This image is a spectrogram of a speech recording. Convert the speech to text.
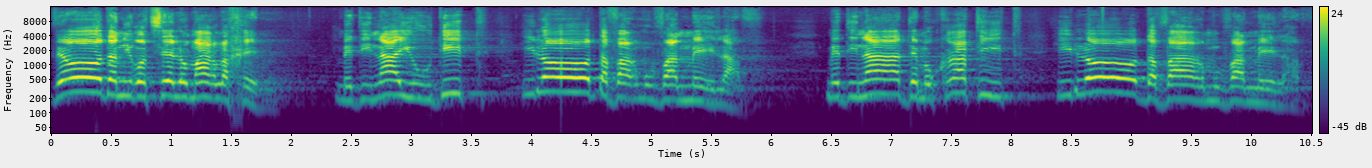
ועוד אני רוצה לומר לכם, מדינה יהודית היא לא דבר מובן מאליו. מדינה דמוקרטית היא לא דבר מובן מאליו.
